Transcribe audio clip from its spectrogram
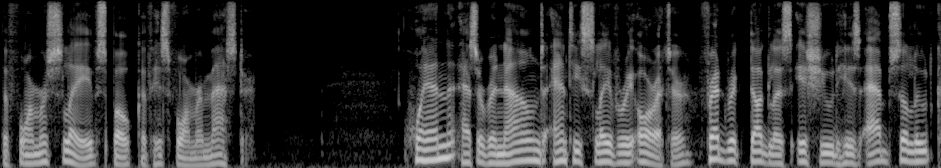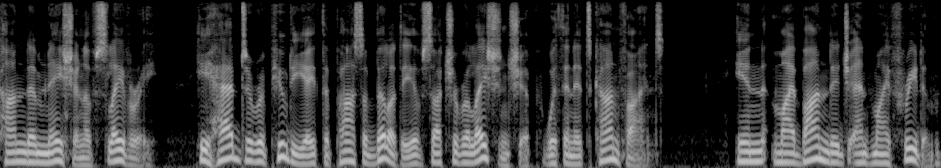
the former slave spoke of his former master. When, as a renowned anti slavery orator, Frederick Douglass issued his absolute condemnation of slavery, he had to repudiate the possibility of such a relationship within its confines. In My Bondage and My Freedom,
